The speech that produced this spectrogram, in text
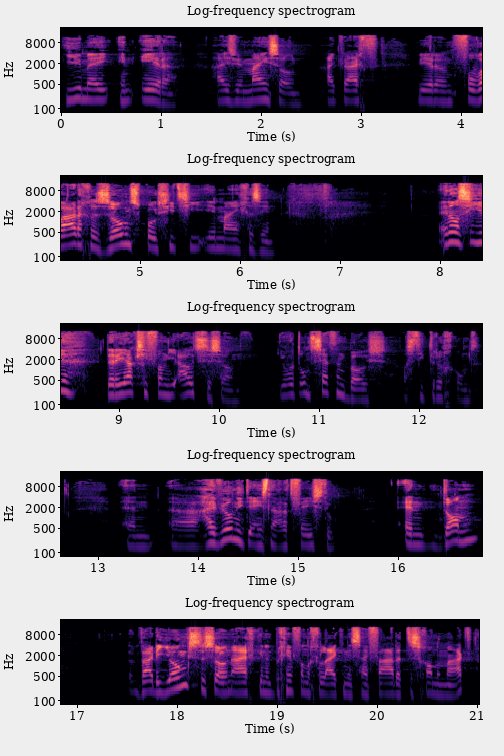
hiermee in ere. Hij is weer mijn zoon. Hij krijgt weer een volwaardige zoonspositie in mijn gezin. En dan zie je de reactie van die oudste zoon. Die wordt ontzettend boos als die terugkomt. En uh, hij wil niet eens naar het feest toe. En dan waar de jongste zoon eigenlijk in het begin van de gelijkenis zijn vader te schande maakt,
